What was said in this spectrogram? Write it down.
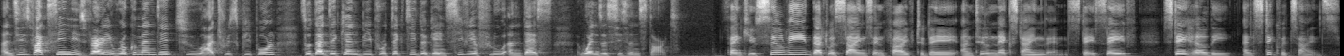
And this vaccine is very recommended to at-risk people so that they can be protected against severe flu and death when the season starts. Thank you, Sylvie. That was Science in 5 today. Until next time, then, stay safe, stay healthy, and stick with science.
